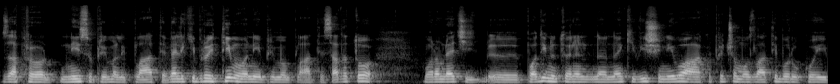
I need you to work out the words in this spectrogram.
zapravo nisu primali plate. Veliki broj timova nije primao plate. Sada to, moram reći, e, podignuto je na, na neki viši nivo, a ako pričamo o Zlatiboru koji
